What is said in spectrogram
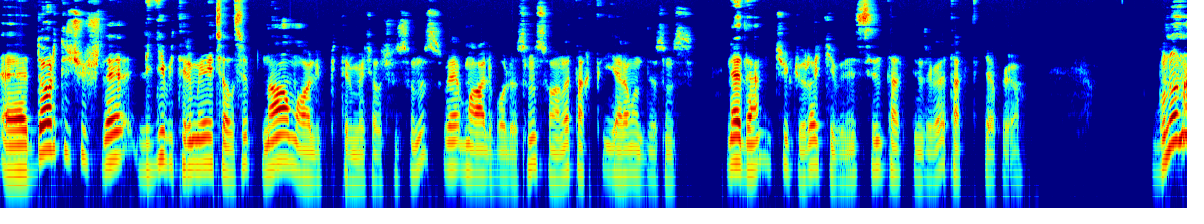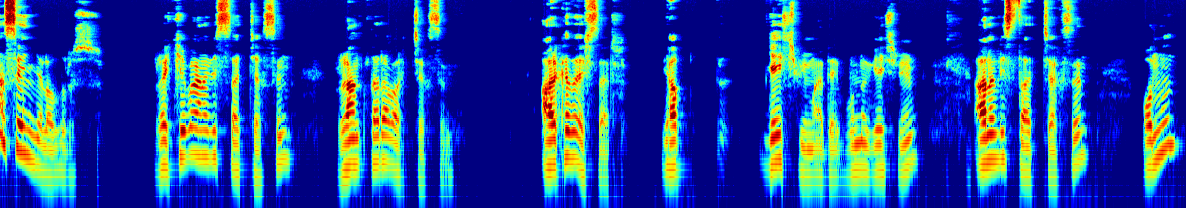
e, 4-3-3 ile ligi bitirmeye çalışıp namağlup bitirmeye çalışıyorsunuz ve mağlup oluyorsunuz. Sonra taktik yaramadı diyorsunuz. Neden? Çünkü rakibiniz sizin taktiğinize göre taktik yapıyor. Buna nasıl engel oluruz? Rakibi analiz atacaksın. Ranklara bakacaksın. Arkadaşlar yap geçmeyeyim hadi bunu geçmeyeyim. Analist atacaksın. Onun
